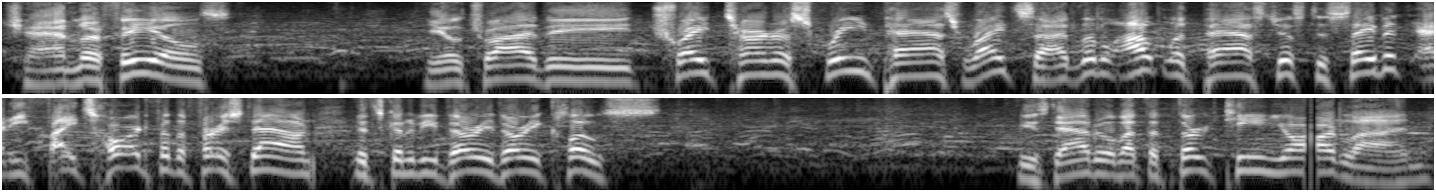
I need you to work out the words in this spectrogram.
Chandler Fields. He'll try the Trey Turner screen pass, right side, little outlet pass just to save it, and he fights hard for the first down. It's going to be very, very close. He's down to about the 13 yard line.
